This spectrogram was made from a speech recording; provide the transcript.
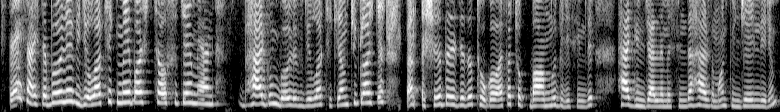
İşte neyse işte böyle videolar çekmeye baş çalışacağım yani her gün böyle videolar çekeceğim. Çünkü işte ben aşırı derecede Togo Life'a çok bağımlı birisiyimdir. Her güncellemesinde her zaman güncellerim.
